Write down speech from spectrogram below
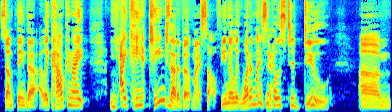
something that like? How can I? I can't change that about myself. You know, like what am I supposed to do? Um,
